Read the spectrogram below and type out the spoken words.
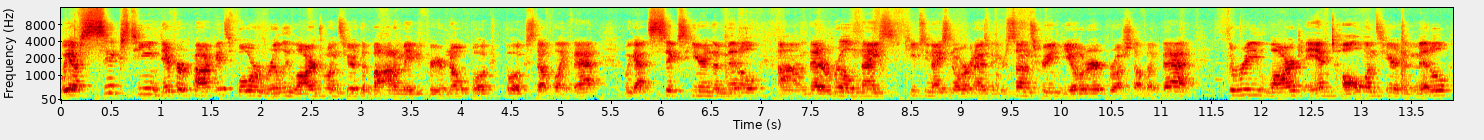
We have 16 different pockets, four really large ones here at the bottom, maybe for your notebook, book, stuff like that. We got six here in the middle um, that are real nice, keeps you nice and organized with your sunscreen, deodorant, brush, stuff like that. Three large and tall ones here in the middle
